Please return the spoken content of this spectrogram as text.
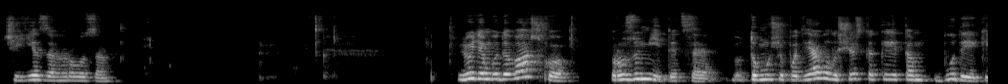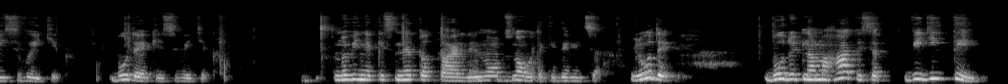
чи є загроза? Людям буде важко розуміти це, тому що по щось таке там буде якийсь витік. Буде якийсь витік. Ну, він якийсь не тотальний. Ну, от знову таки, дивіться, люди будуть намагатися відійти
